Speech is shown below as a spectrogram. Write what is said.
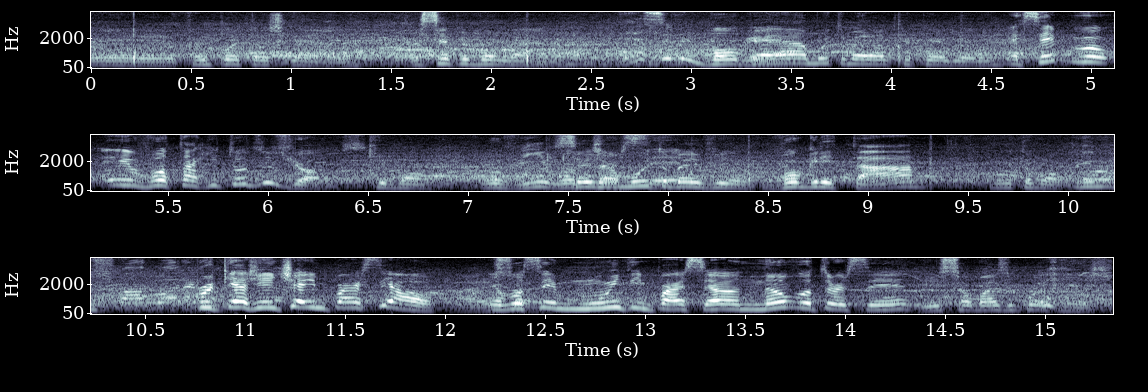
E foi importante ganhar, né? É sempre bom ganhar, né? É sempre bom Ganhar ganhar. é muito melhor do que perder, né? É sempre bom. Eu vou estar aqui todos os jogos. Que bom. Vou vir, vou Seja torcer, muito bem-vindo. Vou gritar. Muito bom. Porque a gente é imparcial. Ah, eu vou é. ser muito imparcial, eu não vou torcer. Isso é o mais importante.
